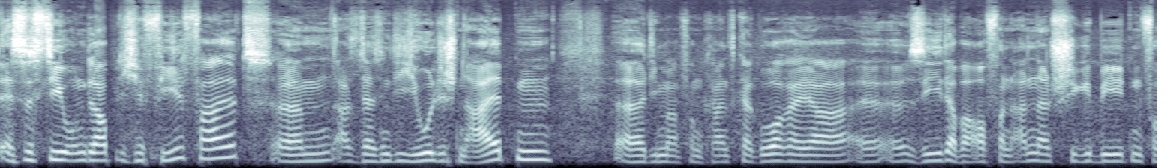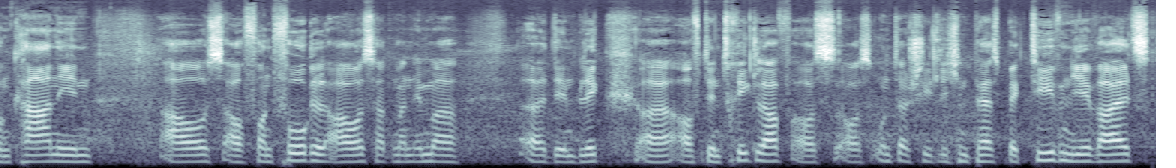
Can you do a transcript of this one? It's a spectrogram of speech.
es ist die unglaubliche Vielfalt. Ähm, also da sind die Julischen Alpen, äh, die man von Kranjska ja äh, sieht, aber auch von anderen Skigebieten, von Kanin aus, auch von Vogel aus hat man immer äh, den Blick äh, auf den Triglav aus, aus unterschiedlichen Perspektiven jeweils.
